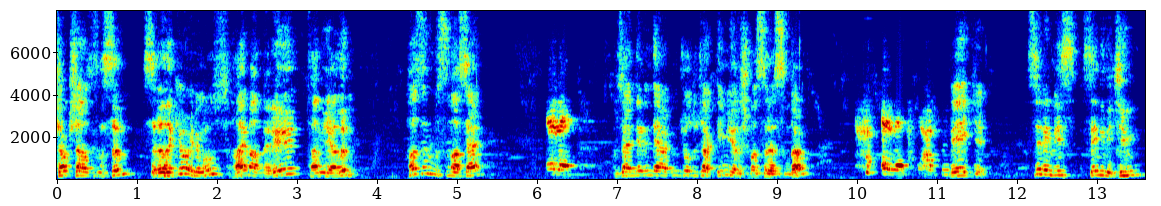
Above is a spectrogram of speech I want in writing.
Çok şanslısın. Sıradaki oyunumuz hayvanları tanıyalım. Hazır mısın Asel? Evet. Kuzenlerin de yardımcı olacak değil mi yarışma sırasında? Evet. Yardım. Peki. Süremiz senin için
